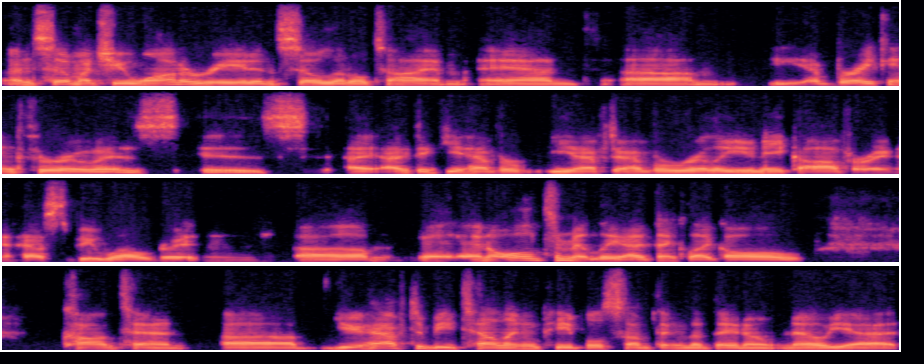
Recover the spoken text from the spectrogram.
and so much you want to read in so little time. And um, yeah, breaking through is is I, I, think you have a you have to have a really unique offering. It has to be well written. Um, and ultimately I think like all content uh, you have to be telling people something that they don't know yet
